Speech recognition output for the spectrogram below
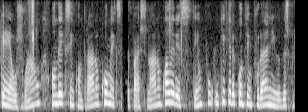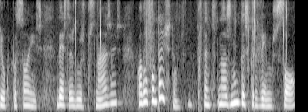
quem é o João, onde é que se encontraram, como é que se apaixonaram, qual era esse tempo, o que é que era contemporâneo das preocupações destas duas personagens, qual é o contexto. Portanto, nós nunca escrevemos só,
